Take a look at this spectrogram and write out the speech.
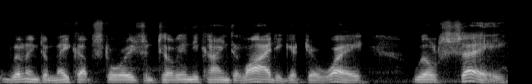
willing to make up stories and tell any kind of lie to get their way, will say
